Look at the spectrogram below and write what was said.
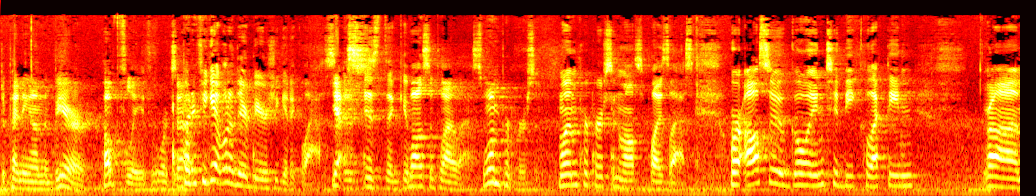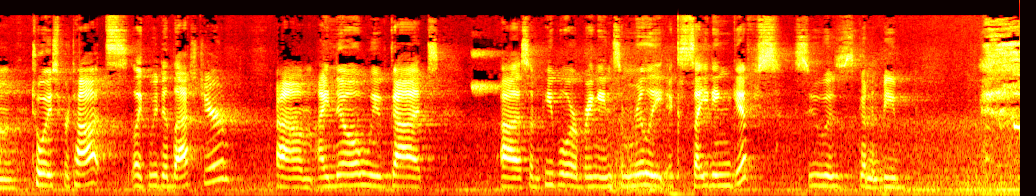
depending on the beer, hopefully, if it works out. but if you get one of their beers, you get a glass. yes. is, is the gift. While supply lasts. One per person. one per person while supplies last. We're also going to be collecting um, toys for tots like we did last year. Um, I know we've got uh, some people are bringing some really exciting gifts. Sue is going to be.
